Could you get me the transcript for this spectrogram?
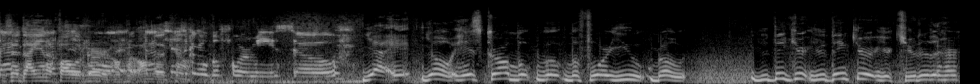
She said Diana followed her on her- on the That's his account. girl before me, so Yeah, it, yo, his girl b- b- before you, bro. You think you're you think you're you're cuter than her?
